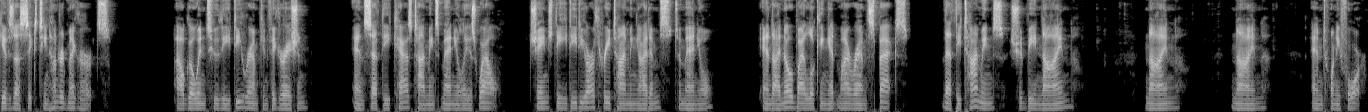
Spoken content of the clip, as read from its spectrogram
gives us 1600 MHz. I'll go into the DRAM configuration and set the CAS timings manually as well. Change the DDR3 timing items to manual, and I know by looking at my RAM specs that the timings should be 9, 9, 9, and 24.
